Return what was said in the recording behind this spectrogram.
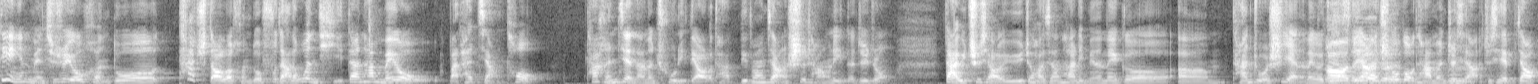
电影里面其实有很多 touch 到了很多复杂的问题，但他没有把它讲透，他很简单的处理掉了它。比方讲市场里的这种大鱼吃小鱼，就好像它里面的那个呃谭卓饰演的那个角色要来收购他们这些这些比较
